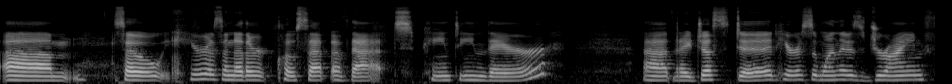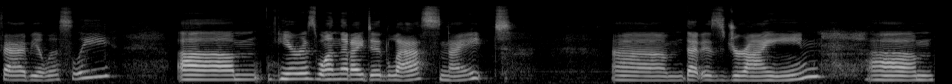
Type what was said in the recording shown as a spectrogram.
Um, so here is another close-up of that painting there uh, that I just did. Here's the one that is drying fabulously. Um, here is one that I did last night um, that is drying. Um,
